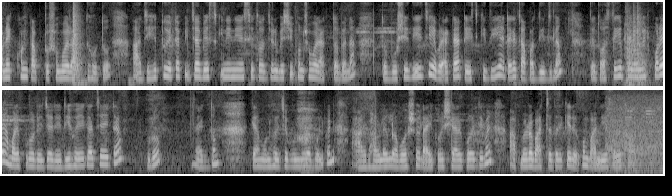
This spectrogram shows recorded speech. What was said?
অনেকক্ষণ টাপটো সময় রাখতে হতো। আর যেহেতু এটা পিৎজা বেস কিনে নিয়ে এসেছি, তার জন্য বেশিক্ষণ সময় রাখতে হবে না। তো বসিয়ে দিয়েছি, এবার একটা টেস্টকি দিয়ে এটাকে চাপা দিয়ে দিলাম। তো দশ থেকে পনেরো মিনিট পরে আমার পুরো রেজা রেডি হয়ে গেছে এটা। পুরো একদম কেমন হয়েছে বন্ধুরা বলবেন। আর ভালো লাগলে অবশ্যই লাইক করে শেয়ার করে দেবেন। আপনারা বাচ্চাদেরকে এরকম বানিয়ে করে খাওয়াবেন।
